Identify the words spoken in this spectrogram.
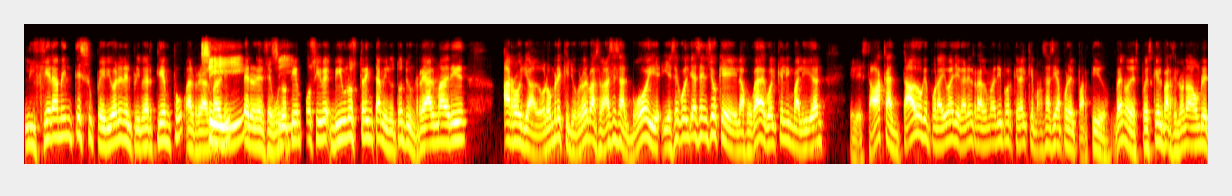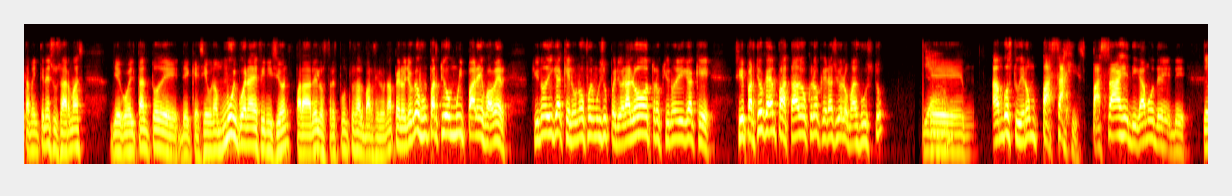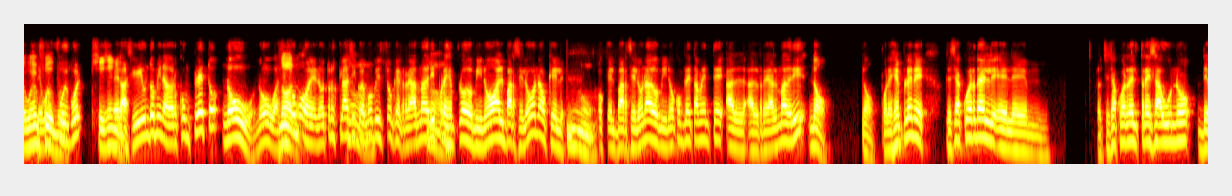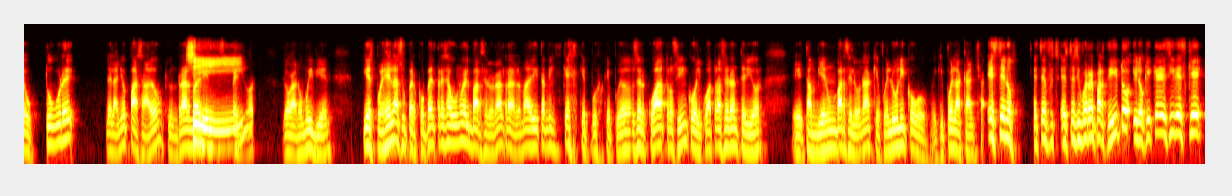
ligeramente superior en el primer tiempo al Real Madrid, pero en el segundo tiempo sí vi unos 30 minutos de un Real Madrid arrollador, hombre, que yo creo que el Barcelona se salvó y, y ese gol de Asensio, que la jugada de gol que le invalidan, estaba cantado que por ahí iba a llegar el Real Madrid porque era el que más hacía por el partido. Bueno, después que el Barcelona, hombre, también tiene sus armas, llegó el tanto de, que sea una muy buena definición para darle los tres puntos al Barcelona. Pero yo creo que fue un partido muy parejo. A ver, que uno diga que el uno fue muy superior al otro, que uno diga que si el partido queda empatado, creo que era sido lo más justo. Eh, ambos tuvieron pasajes, pasajes, digamos, de, de buen, fútbol. Pero así un dominador completo no hubo, no hubo. Así como en otros clásicos hemos visto que el Real Madrid, por ejemplo, dominó al Barcelona o que el, o que el Barcelona dominó completamente al, al, Real Madrid. No, no. Por ejemplo, en ¿usted se acuerda el, el em, ¿usted se acuerda el 3 a 1 de octubre del año pasado? Que un Real Madrid superior lo ganó muy bien. Y después en la Supercopa el 3 a 1 del Barcelona al Real Madrid también, que, que, que pudo ser 4 5, el 4 a 0 anterior eh, también un Barcelona que fue el único equipo en la cancha. Este no, este, este sí fue repartidito y lo que hay que decir es que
